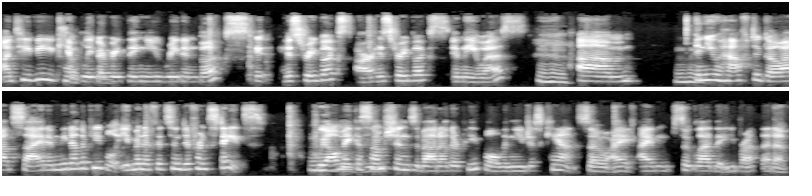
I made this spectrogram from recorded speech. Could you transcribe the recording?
On TV, you can't believe everything you read in books, history books, are history books in the US. Mm-hmm. Um, mm-hmm. And you have to go outside and meet other people, even if it's in different states. We all make mm-hmm. assumptions about other people, and you just can't. So I, I'm so glad that you brought that up.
